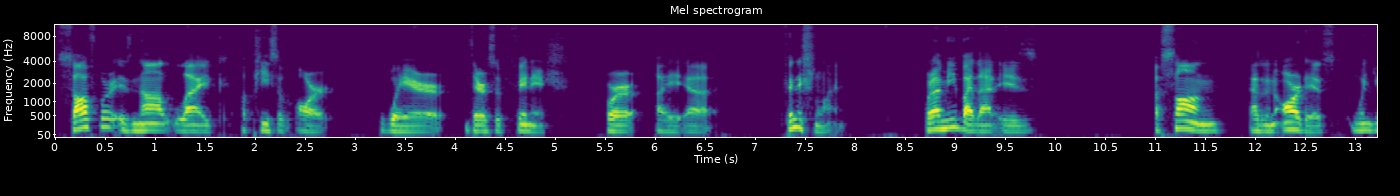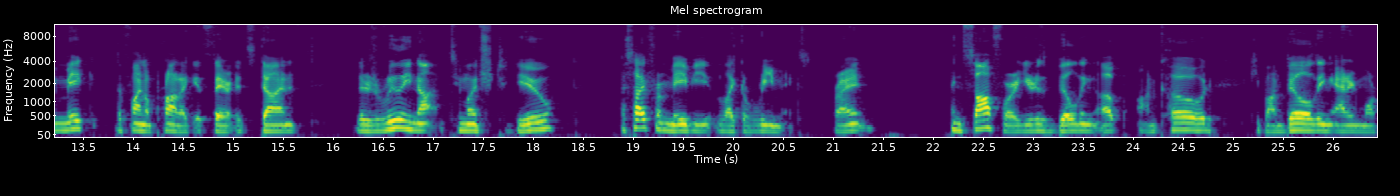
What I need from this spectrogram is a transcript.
software is not like a piece of art where there's a finish or a uh, finish line. What I mean by that is a song as an artist, when you make the final product, it's there, it's done. There's really not too much to do aside from maybe like a remix, right? In software, you're just building up on code, keep on building, adding more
